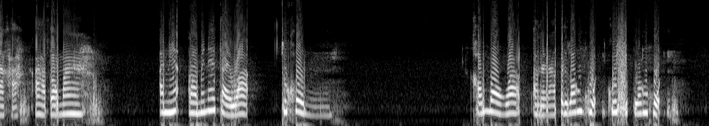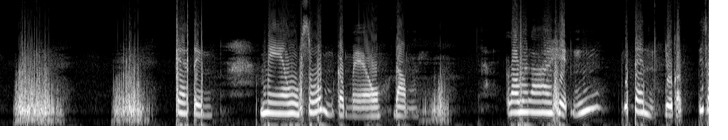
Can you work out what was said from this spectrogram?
นะคะ อ่าต่อมา อันเนี้ยเราไม่แน่ใจว่าทุกคนเขามองว่าอะไรนะเป็นล่องหนคู่ชิปล่องหนแกเป็นแมวส้มกับแมวดำ เราเวลาเห็นพี่เป็นอยู่กับพี่ใจ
